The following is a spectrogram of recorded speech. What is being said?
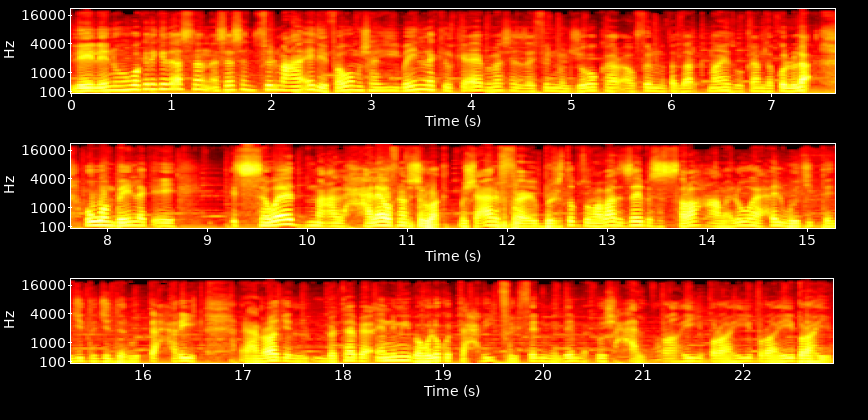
ليه؟ لأنه هو كده كده أصلا أساسا فيلم عائلي فهو مش هيبين لك الكآبة مثلا زي فيلم الجوكر أو فيلم The Dark Knight والكلام ده كله. لا هو مبين لك إيه؟ السواد مع الحلاوة في نفس الوقت. مش عارف بيرتبطوا مع بعض إزاي بس الصراحة عملوها حلوة جدا جدا جدا. والتحريك يعني راجل بتابع أنمي بقول لكم التحريك في الفيلم ده ملوش حل. رهيب رهيب رهيب رهيب.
